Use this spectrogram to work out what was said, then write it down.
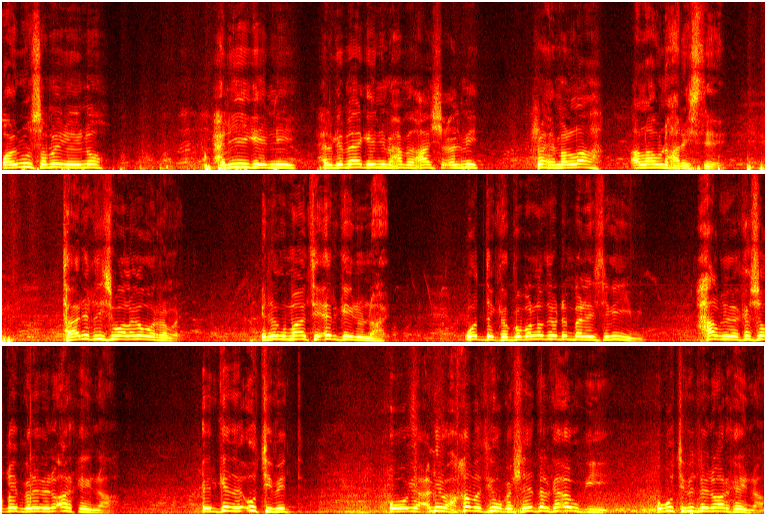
oo aynu samaynayno haliyeygeennii halgamaageennii maxamed xaashi cilmi raximallaah allah u naxariistee. Taariikhdiisa waa laga warramay innagu maanta ergaynu nahay. Waddanka gobolladii o dhan baa laysaga yimid xalqiga ka soo qayb galay baynu arkaynaa. Ergada u timid oo yacnii waxqabadkii u gashaday dalka awgii ugu timid baynu arkaynaa.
